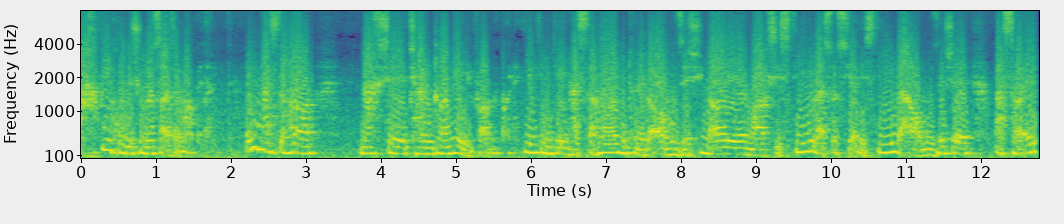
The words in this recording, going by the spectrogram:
مخفی خودشون رو سازمان بدن. این هسته ها نقش چندگانه ایفا می‌کنه. یکی اینکه این هسته ها می‌تونه به آموزشی های مارکسیستی و سوسیالیستی و آموزش مسائل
